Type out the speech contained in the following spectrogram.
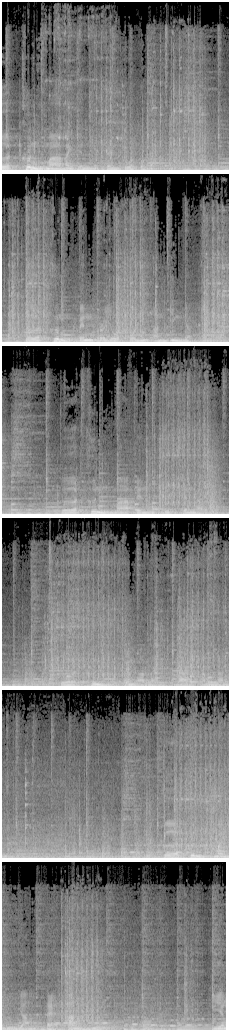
เกิดขึ้นมาให้เห็นเป็นตัวตน เกิดขึ้นเป็นประโยชน์ผลอันยิ่งใหญ่ เกิดขึ้นมาเป็นดุจเช่นใด เกิดขึ้นเป็นอะไรได้ทั้งนั้น เกิดขึ้นไม่อยู่ยั้งแต่ตั้งอยู่ เพียง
